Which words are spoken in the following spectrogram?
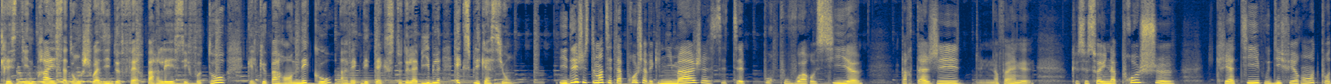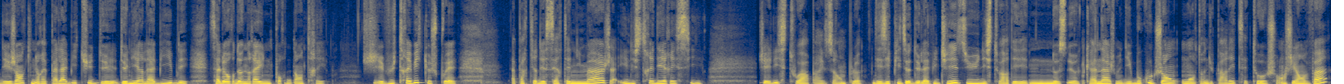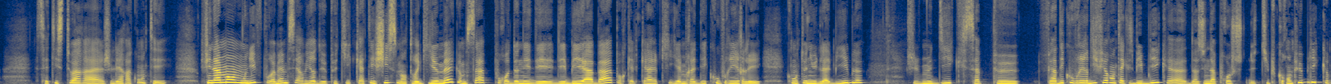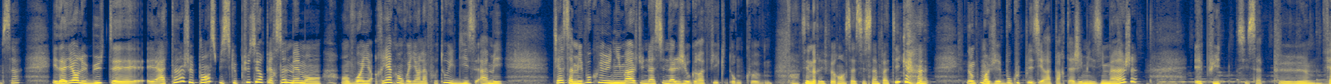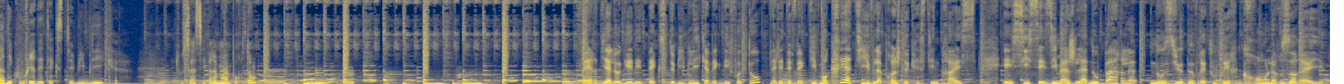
Christine Price a donc choisi de faire parler ses photos quelque part en écho avec des textes de la Bible. Explication. L'idée justement de cette approche avec une image, c'était pour pouvoir aussi euh, partager, enfin, que ce soit une approche euh, créative ou différente pour des gens qui n'auraient pas l'habitude de, lire la Bible et ça leur donnerait une porte d'entrée. J'ai vu très vite que je pouvais, à partir de certaines images, illustrer des récits. J'ai l'histoire, par exemple, des épisodes de la vie de Jésus, l'histoire des noces de Cana. Je me dis, beaucoup de gens ont entendu parler de cette eau changée en vin. Cette histoire, euh, je l'ai racontée. Finalement, mon livre pourrait même servir de petit catéchisme, entre guillemets, comme ça, pour donner des, des béabas pour quelqu'un qui aimerait découvrir les contenus de la Bible. Je me dis que ça peut faire découvrir différents textes bibliques euh, dans une approche de type grand public comme ça. Et d'ailleurs, le but est, atteint, je pense, puisque plusieurs personnes, même en, voyant, rien qu'en voyant la photo, ils disent ah mais tiens, ça m'évoque une image du National Geographic. Donc, euh, c'est une référence assez sympathique. donc, moi, j'ai beaucoup de plaisir à partager mes images. Et puis, si ça peut faire découvrir des textes bibliques, tout ça, c'est vraiment important. Dialoguer des textes bibliques avec des photos, elle est effectivement créative, l'approche de Christine Price. Et si ces images-là nous parlent, nos yeux devraient ouvrir grand leurs oreilles.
